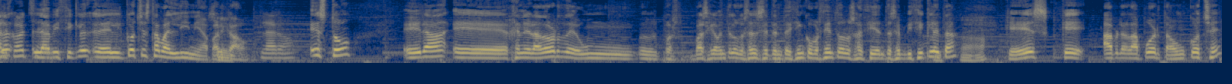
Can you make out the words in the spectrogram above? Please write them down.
el bicicleta- coche. la bicicleta- el coche estaba en línea aparcado. Claro. Esto era eh, generador de un, eh, pues básicamente lo que es el 75% de los accidentes en bicicleta, Ajá. que es que abra la puerta a un coche,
